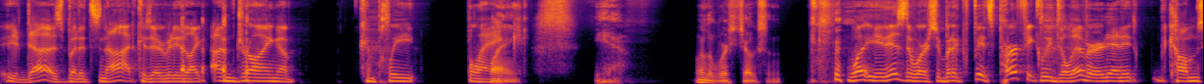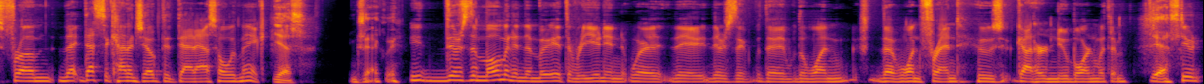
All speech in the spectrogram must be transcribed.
it does but it's not because everybody's like i'm drawing a complete blank, Blank. Yeah. One of the worst jokes. In, well it is the worst but it, it's perfectly delivered and it comes from that that's the kind of joke that that asshole would make yes, exactly. there's the moment in the movie at the reunion where they there's the the the one the one friend who's got her newborn with him Yes. dude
